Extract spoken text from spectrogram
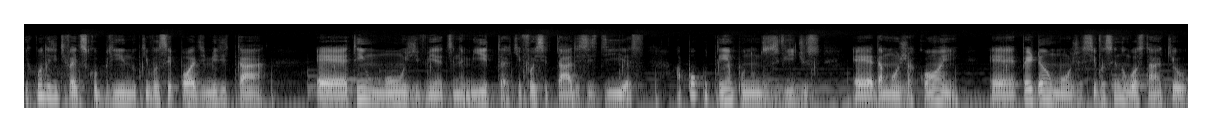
E quando a gente vai descobrindo que você pode meditar, é, tem um monge vietnamita que foi citado esses dias, há pouco tempo, num dos vídeos é, da Monja Coin. É, perdão, monja, se você não gostar que eu,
